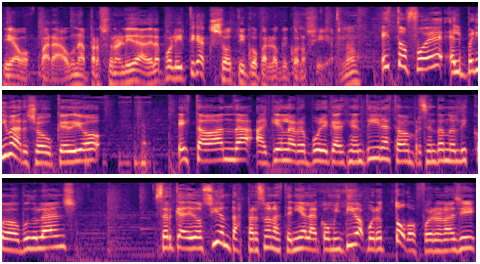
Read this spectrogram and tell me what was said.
digamos, para una personalidad de la política exótico para lo que conocían, ¿no? Esto fue el primer show que dio esta banda aquí en la República Argentina. Estaban presentando el disco Voodoo Lounge. Cerca de 200 personas tenía la comitiva. Bueno, todos fueron allí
